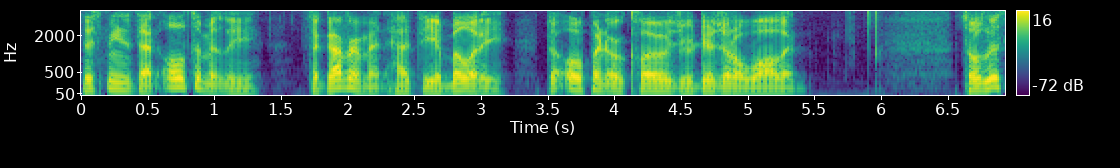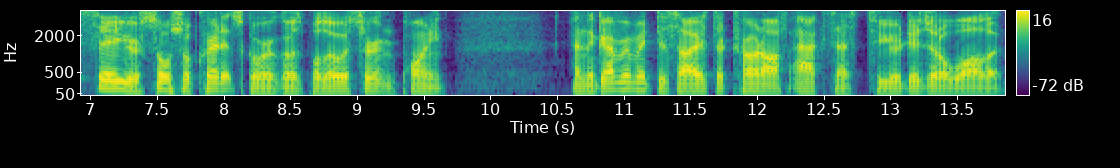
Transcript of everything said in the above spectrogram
this means that ultimately the government has the ability to open or close your digital wallet. So let's say your social credit score goes below a certain point and the government decides to turn off access to your digital wallet.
